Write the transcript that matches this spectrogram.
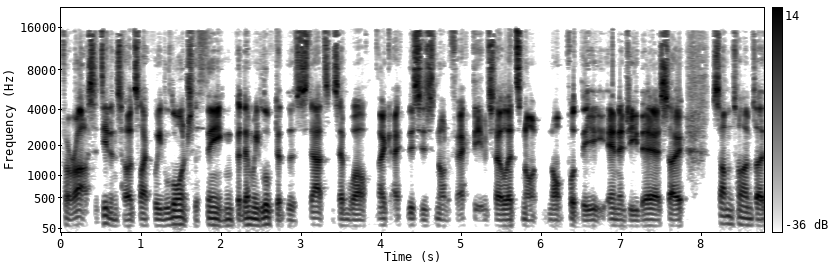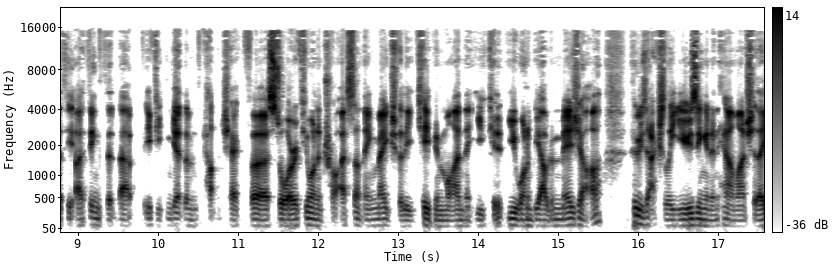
for us it didn't. So it's like we launched the thing, but then we looked at the stats and said, well, okay, this is not effective, so let's not not put the energy there. So sometimes I think I think that that if you can get them to cut the check first, or if you want to try something, make sure that you keep in mind that you could you want to be able to measure who's actually using it and how much are they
